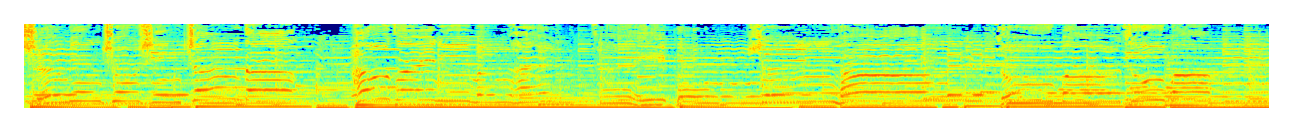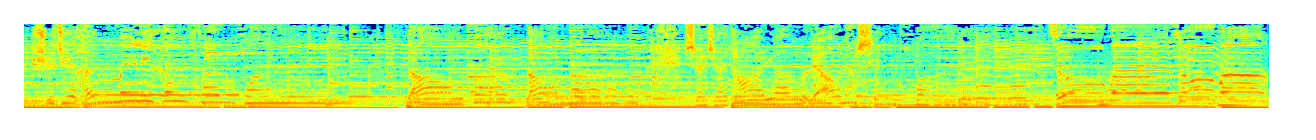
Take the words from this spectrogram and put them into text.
身边重新长大。好在你们还在我身旁。走吧走吧，世界很美丽很繁华。老爸老妈，晒晒太阳，聊聊闲话。走吧走吧，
